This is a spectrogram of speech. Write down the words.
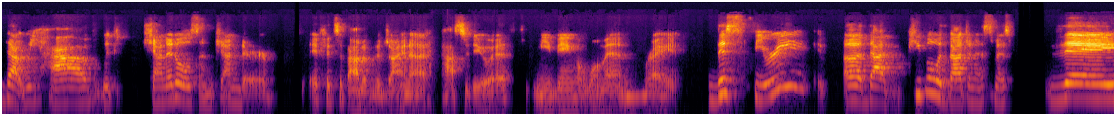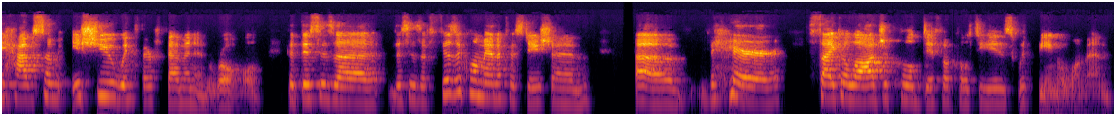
that we have with genitals and gender if it's about a vagina, it has to do with me being a woman, right? This theory uh, that people with vaginismus they have some issue with their feminine role that this is a this is a physical manifestation of their psychological difficulties with being a woman.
